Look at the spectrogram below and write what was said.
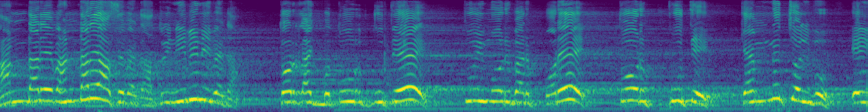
ভান্ডারে ভান্ডারে আছে বেটা, তুই নিবি নি বেটা। তোর লাগবো তোর পুতে, তুই মরবার পরে তোর পুতে কেমনে চলবো? এই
